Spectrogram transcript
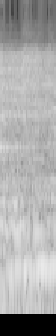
Deus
